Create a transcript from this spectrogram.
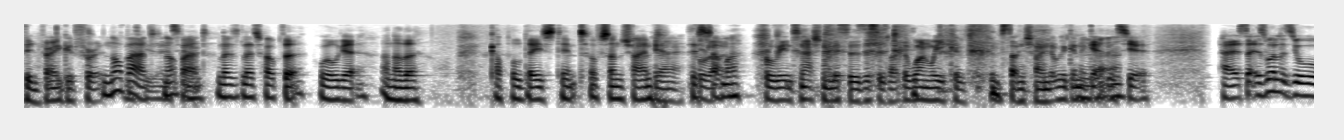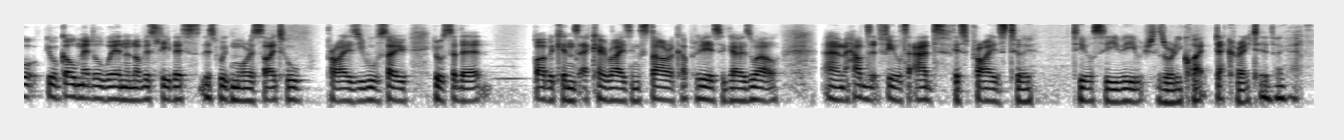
been very good for it. Not bad, days, not yeah. bad. Let's let's hope that we'll get another couple days stint of sunshine yeah, this for summer. Our, for all the international listeners, this is like the one week of, of sunshine that we're going to get yeah. this year. Uh, so as well as your, your gold medal win and obviously this this Wigmore recital prize, you've also you also the Barbican's Echo Rising Star a couple of years ago as well. Um, how does it feel to add this prize to to your CV, which is already quite decorated, I guess.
